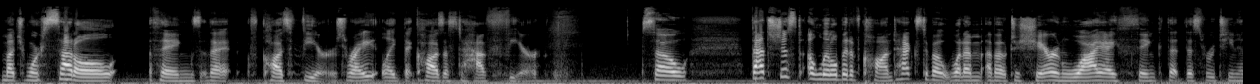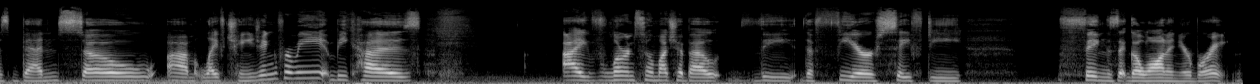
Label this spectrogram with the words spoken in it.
much more subtle things that cause fears, right? Like that cause us to have fear. So, that's just a little bit of context about what I'm about to share and why I think that this routine has been so um, life changing for me because I've learned so much about the the fear safety things that go on in your brain.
